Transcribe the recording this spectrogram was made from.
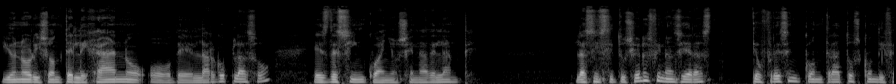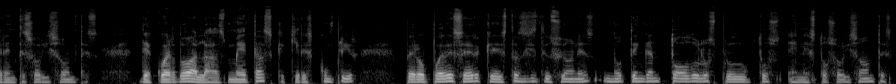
y un horizonte lejano o de largo plazo es de cinco años en adelante. Las instituciones financieras te ofrecen contratos con diferentes horizontes, de acuerdo a las metas que quieres cumplir, pero puede ser que estas instituciones no tengan todos los productos en estos horizontes.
